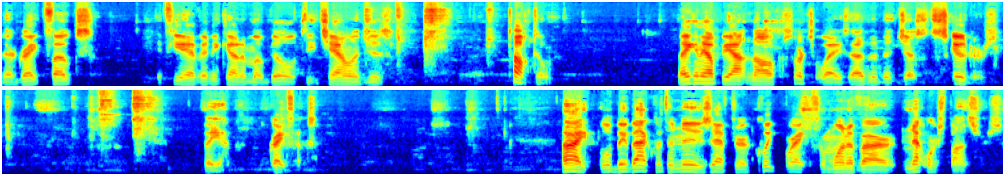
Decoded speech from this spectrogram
they're great folks. If you have any kind of mobility challenges, talk to them. They can help you out in all sorts of ways other than just scooters. But yeah, great folks. All right, we'll be back with the news after a quick break from one of our network sponsors.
